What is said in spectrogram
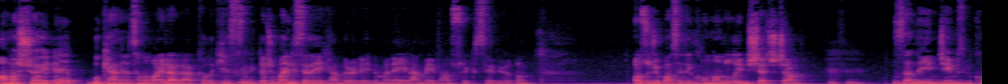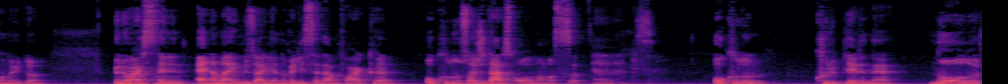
Ama şöyle bu kendini tanımayla alakalı kesinlikle. Çünkü ben lisedeyken de öyleydim. Hani eğlenmeyi falan sürekli seviyordum. Az önce bahsettiğim konudan dolayı bir şey açacağım. Zaten değineceğimiz bir konuydu. Üniversitenin en ama en güzel yanı ve liseden farkı okulun sadece ders olmaması. evet. Okulun kulüplerine ne olur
